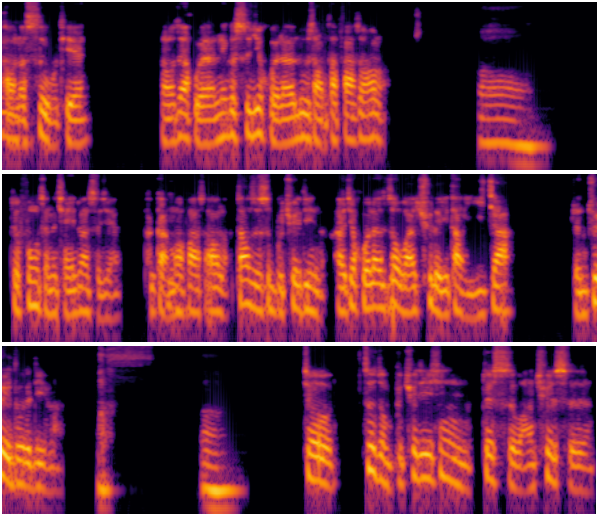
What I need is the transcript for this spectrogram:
跑了嗯四五天，然后再回来。那个司机回来的路上他发烧了，哦，就封城的前一段时间，他感冒嗯发烧了，当时是不确定的，而且回来之后我还去了一趟宜家，人最多的地方。嗯就这种不确定性对死亡确实，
